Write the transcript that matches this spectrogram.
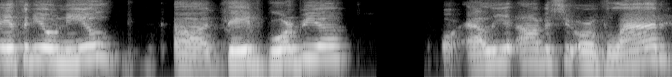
anthony o'neill uh dave gorbia or elliot obviously or vlad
